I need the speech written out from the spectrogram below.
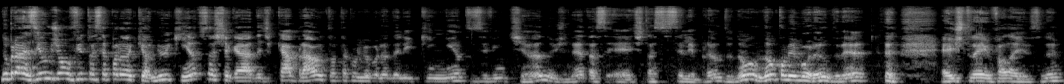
No Brasil, o João Vitor separou aqui, ó, 1500 a chegada de Cabral, então está comemorando ali 520 anos, né? Tá, é, está se celebrando, não, não comemorando, né? é estranho falar isso, né?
